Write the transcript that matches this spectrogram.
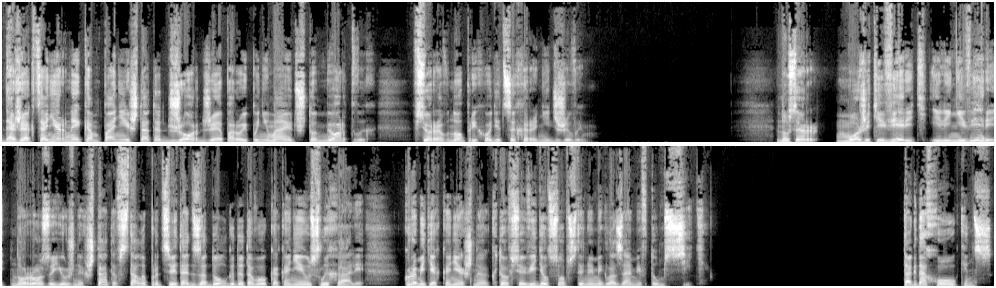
Даже акционерные компании штата Джорджия порой понимают, что мертвых все равно приходится хоронить живым. Ну, сэр, можете верить или не верить, но роза Южных Штатов стала процветать задолго до того, как о ней услыхали — Кроме тех, конечно, кто все видел собственными глазами в Тумс-Сити. Тогда Хоукинс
